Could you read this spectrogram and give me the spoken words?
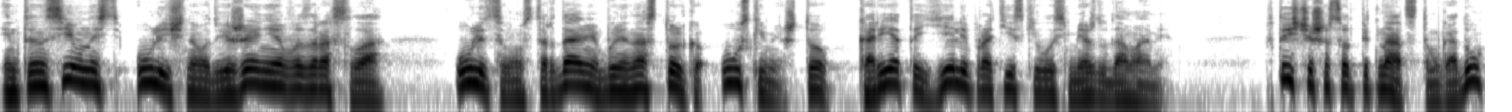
Интенсивность уличного движения возросла. Улицы в Амстердаме были настолько узкими, что карета еле протискивалась между домами. В 1615 году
